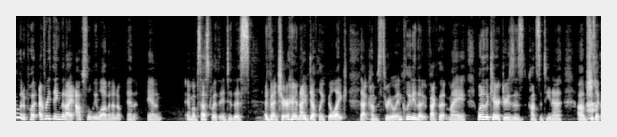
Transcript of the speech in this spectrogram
I'm going to put everything that I absolutely love and and and am obsessed with into this adventure. And i definitely feel like that comes through including the fact that my one of the characters is constantina. Um, she's like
